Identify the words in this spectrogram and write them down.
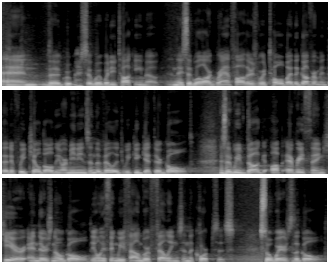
And the group said, what are you talking about? And they said, well, our grandfathers were told by the government that if we killed all the Armenians in the village, we could get their gold. And said, we've dug up everything here and there's no gold. The only thing we found were fillings in the corpses. So where's the gold?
